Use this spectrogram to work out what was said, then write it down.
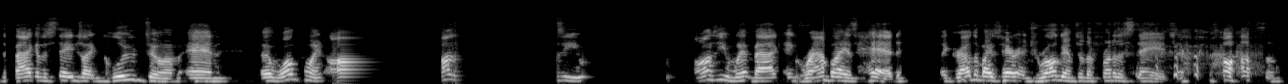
the back of the stage, like glued to him. And at one point, Ozzy Ozzy went back and grabbed by his head, like grabbed him by his hair and drug him to the front of the stage. Awesome.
